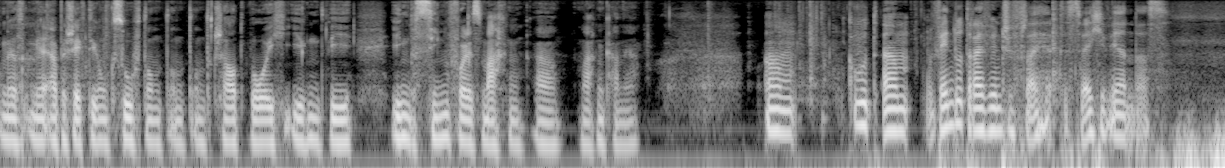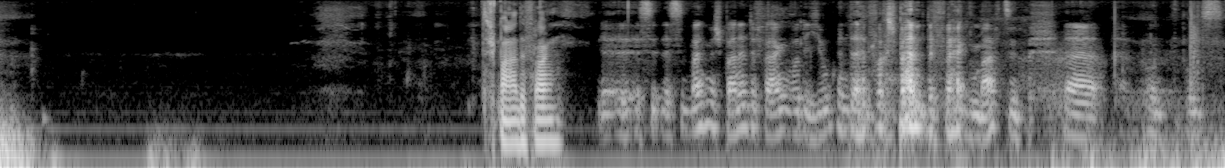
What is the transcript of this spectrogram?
mir, mir eine Beschäftigung gesucht und, und, und geschaut, wo ich irgendwie irgendwas Sinnvolles machen, äh, machen kann. Ja. Ähm, gut, ähm, wenn du drei Wünsche frei hättest, welche wären das? Spannende Fragen. Es, es sind manchmal spannende Fragen, wo die Jugend einfach spannende Fragen macht. Sind. Äh, und uns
